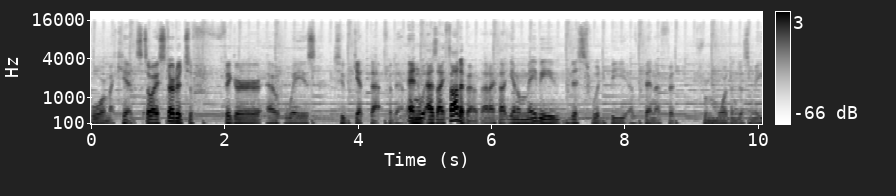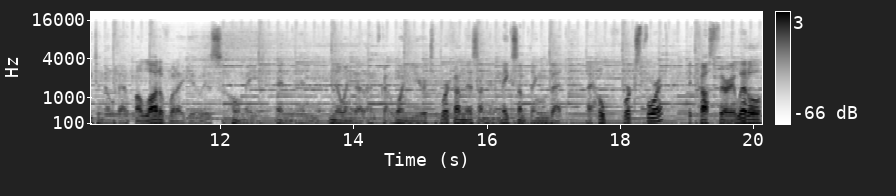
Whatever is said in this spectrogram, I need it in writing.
for my kids. So I started to figure out ways to get that for them. And as I thought about that, I thought, you know, maybe this would be of benefit for more than just me to know about. A lot of what I do is homemade and, and knowing that I've got one year to work on this, I'm going to make something that I hope works for it. It costs very little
